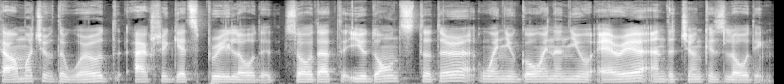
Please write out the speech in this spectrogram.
how much of the world actually gets preloaded so that you don't stutter when you go in a new area and the chunk is loading.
